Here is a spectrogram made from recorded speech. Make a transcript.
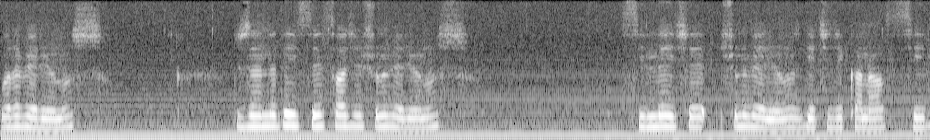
Bunları veriyorsunuz. Düzenlede ise sadece şunu veriyorsunuz. Silde ise şunu veriyorsunuz. Geçici kanal sil.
